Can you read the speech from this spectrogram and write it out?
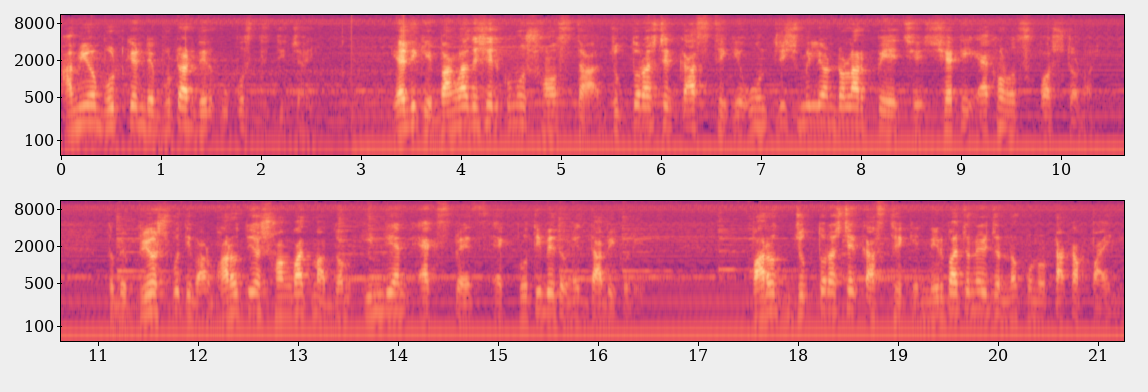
আমিও ভোট কেন্দ্রে ভোটারদের উপস্থিতি চাই। এদিকে বাংলাদেশের কোনো সংস্থা যুক্তরাষ্ট্রের কাছ থেকে উনত্রিশ মিলিয়ন ডলার পেয়েছে সেটি এখনও স্পষ্ট নয়। তবে বৃহস্পতিবার ভারতীয় সংবাদ মাধ্যম ইন্ডিয়ান এক্সপ্রেস এক প্রতিবেদনে দাবি করে, ভারত যুক্তরাষ্ট্রের কাছ থেকে নির্বাচনের জন্য কোনো টাকা পায়নি।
